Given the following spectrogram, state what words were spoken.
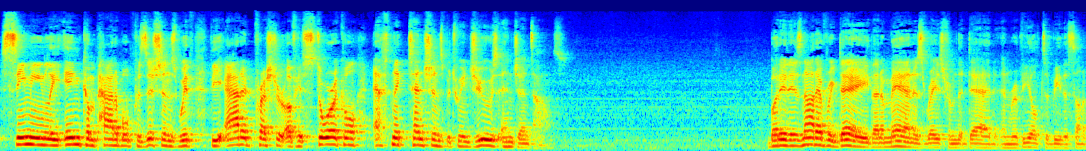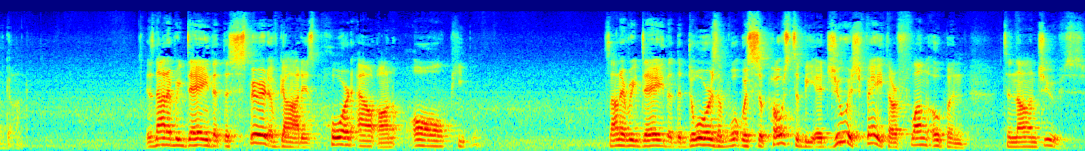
seemingly incompatible positions with the added pressure of historical ethnic tensions between Jews and Gentiles. But it is not every day that a man is raised from the dead and revealed to be the Son of God. It is not every day that the Spirit of God is poured out on all people. It's not every day that the doors of what was supposed to be a Jewish faith are flung open to non Jews.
